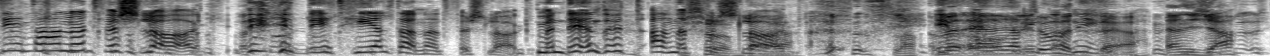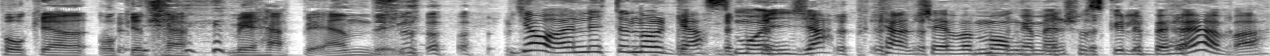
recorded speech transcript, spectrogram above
Det är ett annat förslag. Det, det är ett helt annat förslag, men det är ändå ett annat förslag. Men, eh, jag tror inte det. En japp och, en, och ett hap, med happy ending. Ja, en liten orgasm och en japp kanske är vad många människor skulle behöva.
